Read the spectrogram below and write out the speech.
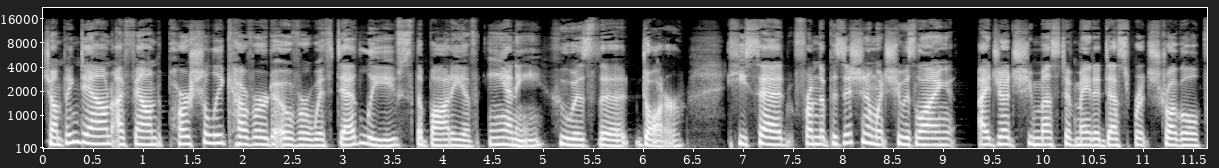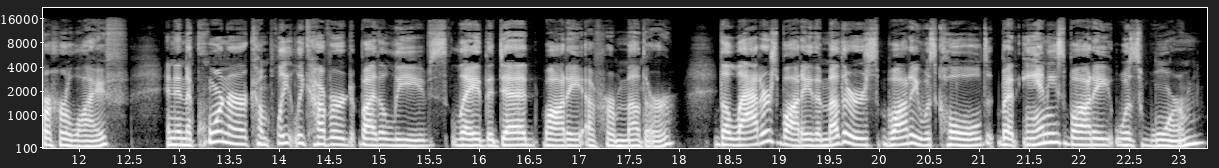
Jumping down, I found partially covered over with dead leaves the body of Annie, who is the daughter. He said, from the position in which she was lying, I judged she must have made a desperate struggle for her life and in the corner, completely covered by the leaves, lay the dead body of her mother. The latter's body, the mother's body was cold, but Annie's body was warm,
